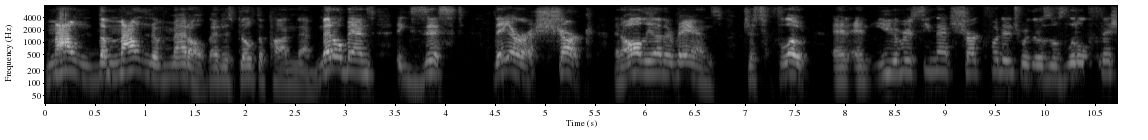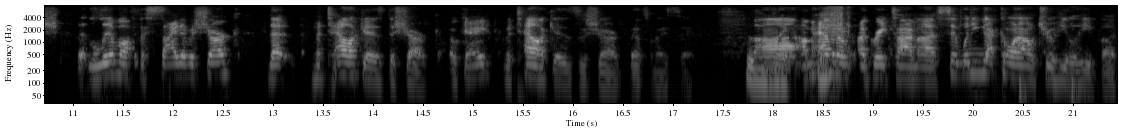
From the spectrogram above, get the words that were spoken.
mountain the mountain of metal that is built upon them. Metal bands exist. They are a shark, and all the other bands just float and and you ever seen that shark footage where there's those little fish that live off the side of a shark? That Metallica is the shark. Okay, Metallica is the shark. That's what I say. Uh, I'm having a, a great time. Uh, Sid, what do you got going on with True Heel Heat, bud?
